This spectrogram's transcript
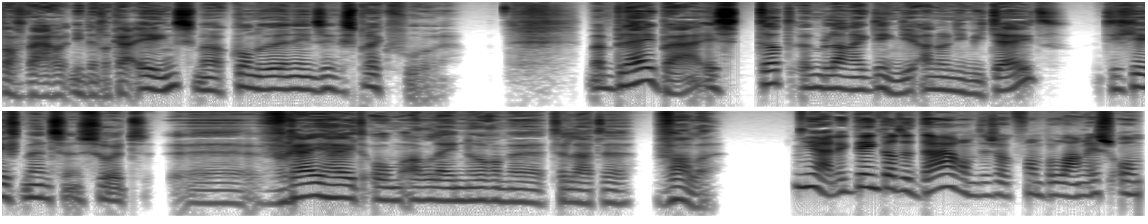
was, waren we het niet met elkaar eens, maar konden we ineens een gesprek voeren. Maar blijkbaar is dat een belangrijk ding. Die anonimiteit, die geeft mensen een soort uh, vrijheid om allerlei normen te laten vallen. Ja, en ik denk dat het daarom dus ook van belang is om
